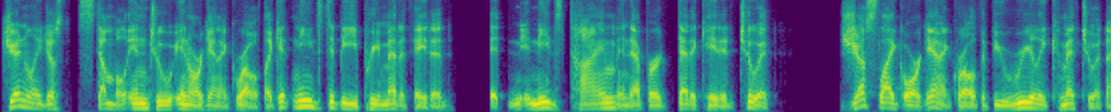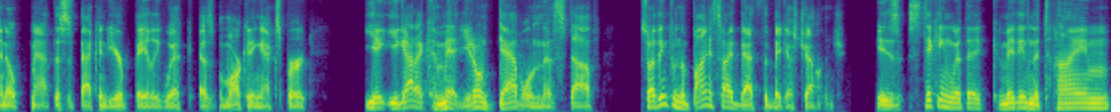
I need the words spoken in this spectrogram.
generally just stumble into inorganic growth. Like it needs to be premeditated it, it needs time and effort dedicated to it just like organic growth if you really commit to it. I know matt this is back into your bailiwick as a marketing expert. You, you got to commit. You don't dabble in this stuff. So i think from the buy side that's the biggest challenge is sticking with it committing the time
